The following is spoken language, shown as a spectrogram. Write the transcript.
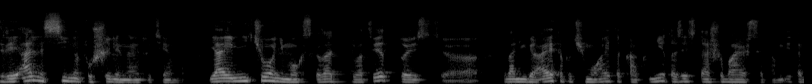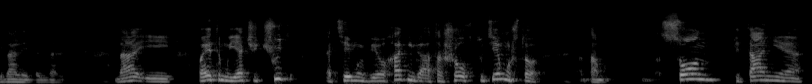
реально сильно тушили на эту тему. Я им ничего не мог сказать в ответ, то есть, э, когда они говорят, а это почему, а это как, нет, а здесь ты ошибаешься, там, и так далее, и так далее да, и поэтому я чуть-чуть от темы биохакинга отошел в ту тему, что там сон, питание,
